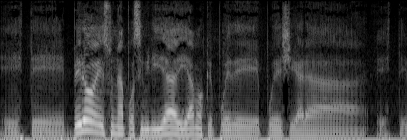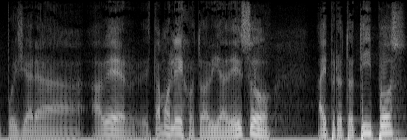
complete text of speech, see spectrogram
Este, pero es una posibilidad, digamos, que puede, puede llegar a este, puede llegar a, ver. Estamos lejos todavía de eso. Hay prototipos,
